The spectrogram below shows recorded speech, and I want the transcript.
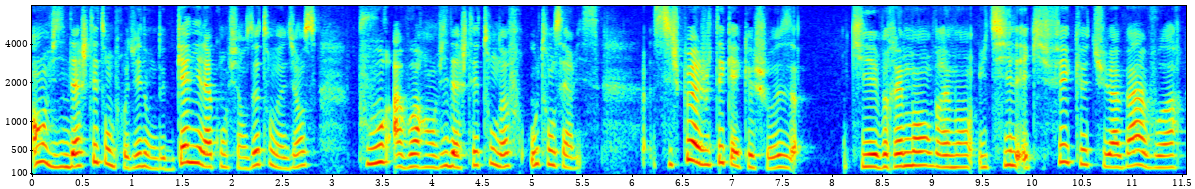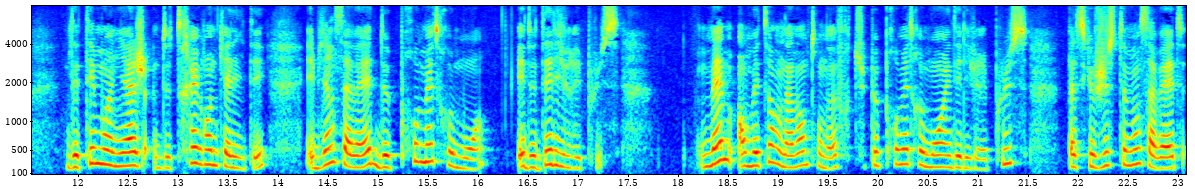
envie d'acheter ton produit, donc de gagner la confiance de ton audience pour avoir envie d'acheter ton offre ou ton service. Si je peux ajouter quelque chose qui est vraiment vraiment utile et qui fait que tu vas avoir des témoignages de très grande qualité, eh bien ça va être de promettre moins et de délivrer plus. Même en mettant en avant ton offre, tu peux promettre moins et délivrer plus parce que justement ça va être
